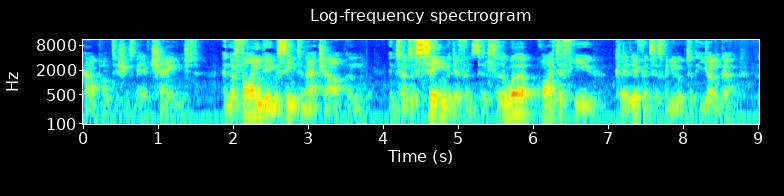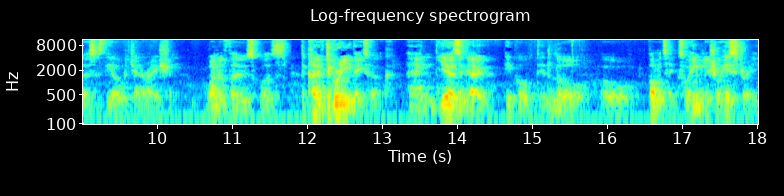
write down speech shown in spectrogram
how politicians may have changed. And the findings seemed to match up and in terms of seeing the differences. So there were quite a few clear differences when you looked at the younger versus the older generation. One of those was the kind of degree they took. And years ago, people did law or politics or English or history.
